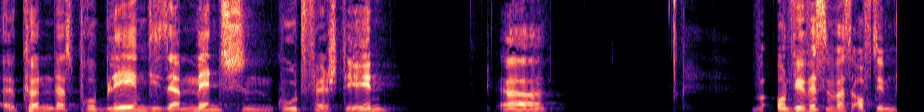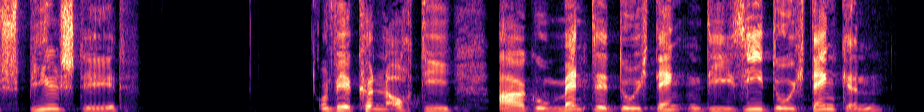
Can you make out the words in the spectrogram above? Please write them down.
äh, können das Problem dieser Menschen gut verstehen. Äh, und wir wissen, was auf dem Spiel steht. Und wir können auch die Argumente durchdenken, die sie durchdenken.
